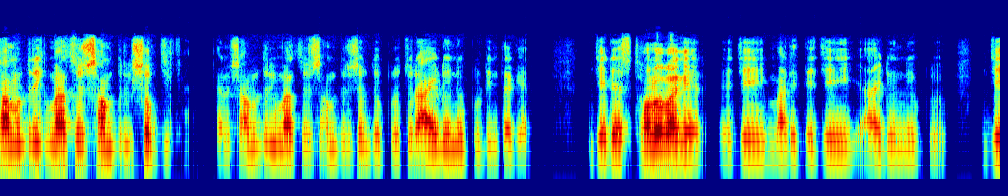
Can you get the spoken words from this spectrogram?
সামুদ্রিক মাছ ও সামুদ্রিক সবজি খায়। কারণ সামুদ্রিক মাছ ও সামুদ্রিক সবজি প্রচুর আয়োডিন প্রোটিন থাকে, যেটা স্থলভাগের যে মাটিতে যে আয়োডিন যে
